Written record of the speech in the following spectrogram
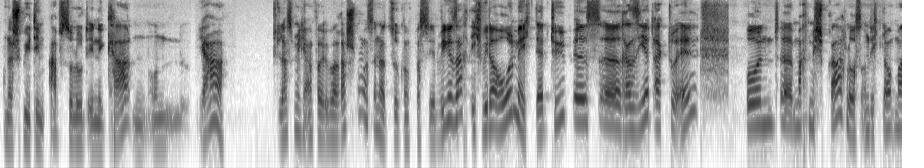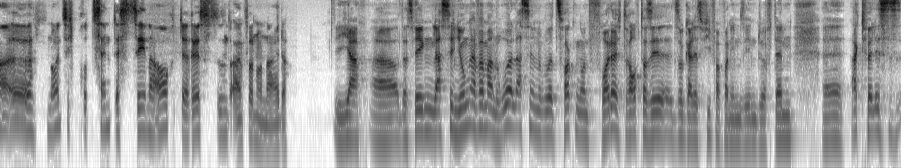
Und das spielt ihm absolut in die Karten. Und ja, ich lasse mich einfach überraschen, was in der Zukunft passiert. Wie gesagt, ich wiederhole mich. Der Typ ist äh, rasiert aktuell und äh, macht mich sprachlos. Und ich glaube mal, äh, 90 Prozent der Szene auch. Der Rest sind einfach nur Neider. Ja, äh, deswegen lasst den Jungen einfach mal in Ruhe, lasst ihn in Ruhe zocken und freut euch drauf, dass ihr so geiles FIFA von ihm sehen dürft. Denn äh, aktuell ist es,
